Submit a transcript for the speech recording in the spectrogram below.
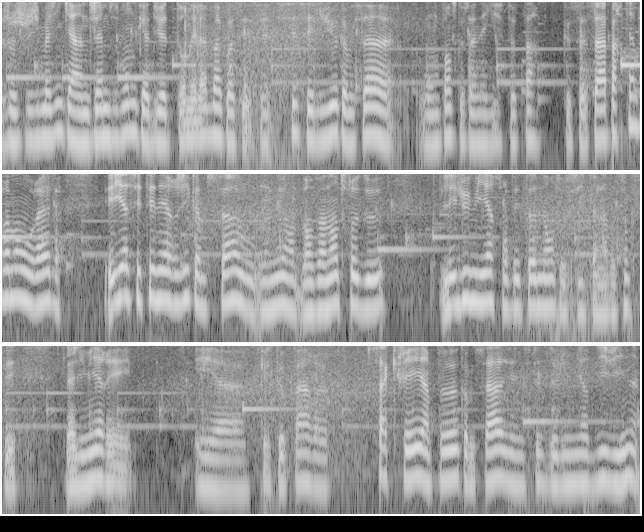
J'imagine qu'il y a un James Bond qui a dû être tourné là-bas, quoi. C'est ces lieux comme ça où on pense que ça n'existe pas, que ça, appartient vraiment au rêve. Et il y a cette énergie comme ça où on est dans un entre-deux. Les lumières sont étonnantes aussi. T'as l'impression que c'est la lumière est, est euh, quelque part euh, sacrée, un peu comme ça, il y a une espèce de lumière divine.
